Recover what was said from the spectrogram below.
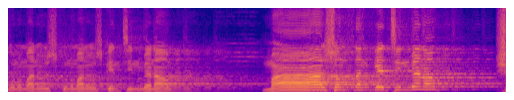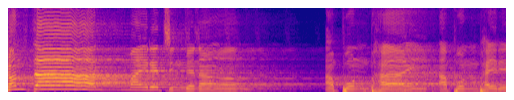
কোনো মানুষ কোনো মানুষকে চিনবে না। মা সন্তানকে চিনবে না, সন্তান মায়েরে চিনবে না, আপন ভাই আপন ভাইরে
